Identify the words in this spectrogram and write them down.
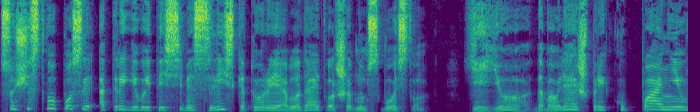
существо после отрыгивает из себя слизь, которая обладает волшебным свойством. Ее добавляешь при купании в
